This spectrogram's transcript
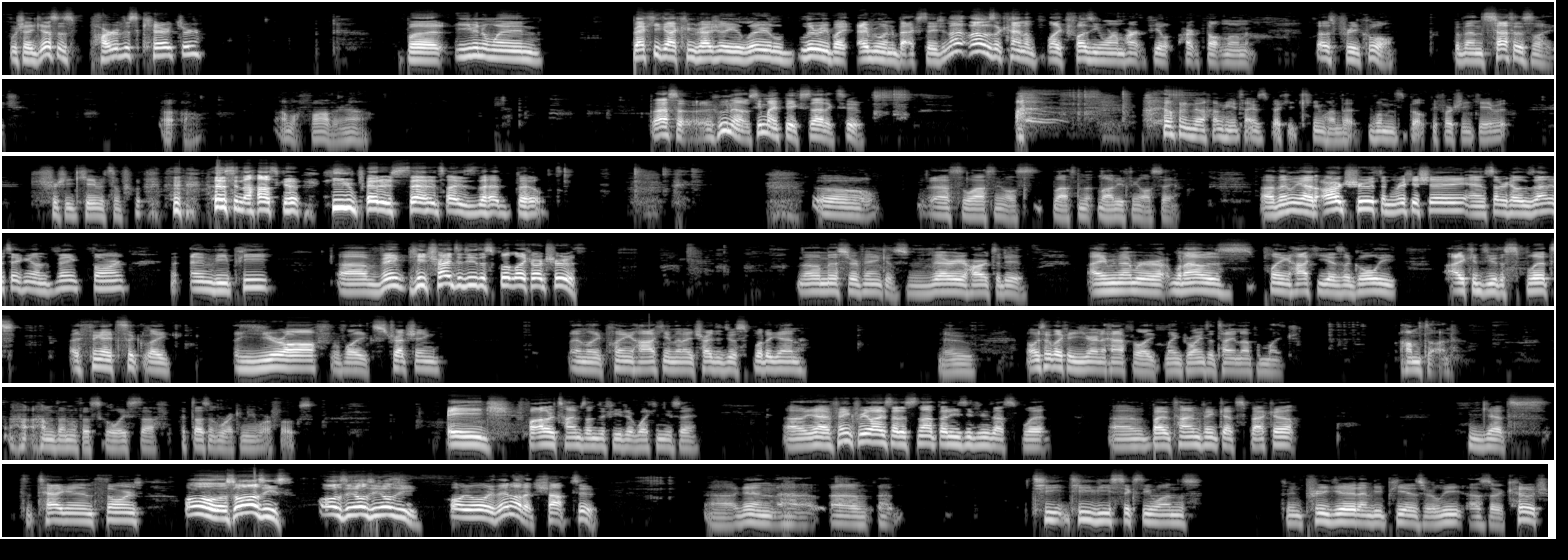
which I guess is part of his character. But even when Becky got congratulated literally, literally by everyone backstage, and that, that was a kind of like fuzzy, warm, heart feel, heartfelt moment. That was pretty cool. But then Seth is like, "Uh oh, I'm a father now." But that's a, who knows? He might be ecstatic too. I don't know how many times Becky came on that woman's belt before she gave it. Before she gave it to. Listen, Asuka, you better sanitize that belt. Oh, that's the last thing I'll last naughty thing I'll say. Uh, then we had R-Truth and Ricochet and Cedric Alexander taking on Vink Thorne, MVP. Uh, Vink he tried to do the split like R-Truth. No, Mr. Vink, it's very hard to do. I remember when I was playing hockey as a goalie, I could do the splits. I think I took like a year off of like stretching and like playing hockey, and then I tried to do a split again. No, only took like a year and a half for like my groin to tighten up. I'm like, I'm done. I'm done with this schooly stuff. It doesn't work anymore, folks. Age, father times undefeated. What can you say? Uh, yeah, Vink realized that it's not that easy to do that split. Uh, by the time Vink gets back up, he gets to tag in Thorns. Oh, those Aussies! Aussie, Aussie, Aussie! Oh, oh, they know how to chop too. Uh, again, uh, uh, uh T- TM 61s doing pretty good. MVP as their lead, as their coach.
